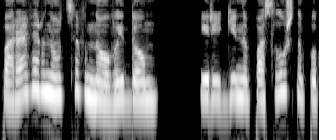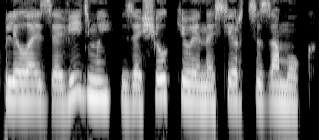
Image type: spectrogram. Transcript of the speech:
«Пора вернуться в новый дом». И Регина послушно поплелась за ведьмой, защелкивая на сердце замок.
